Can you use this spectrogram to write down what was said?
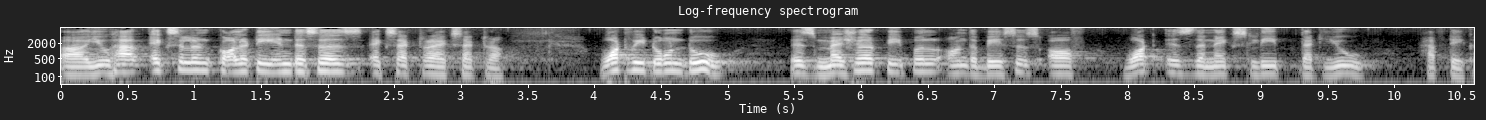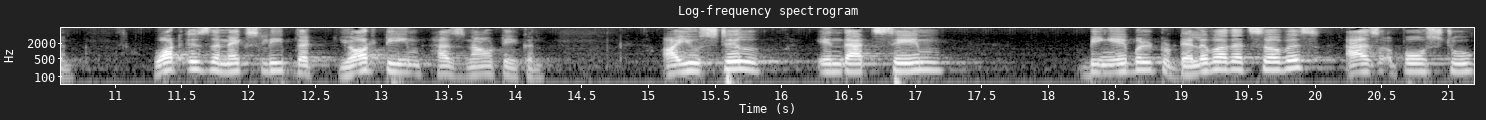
uh, you have excellent quality indices, etc., etc. What we don't do is measure people on the basis of what is the next leap that you have taken. What is the next leap that your team has now taken? Are you still in that same being able to deliver that service as opposed to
